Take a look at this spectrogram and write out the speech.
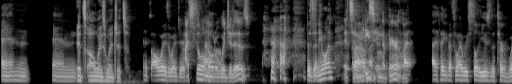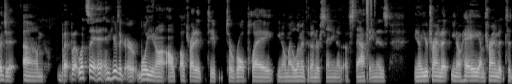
And and it's always widgets. It's always widgets. I still don't know um, what a um, widget is. Does anyone? It's amazing. Uh, apparently, I, I, think that's why we still use the term widget. Um, but but let's say, and here's a well, you know, I'll I'll try to to, to role play. You know, my limited understanding of, of staffing is you know you're trying to you know hey i'm trying to, to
